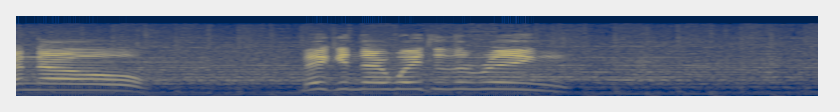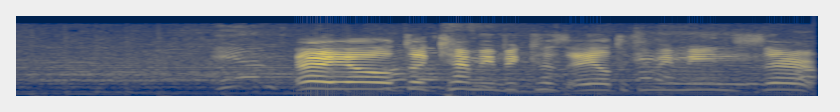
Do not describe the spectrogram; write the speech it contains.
And now, making their way to the ring, And AL Takemi, because AL Takemi means they're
